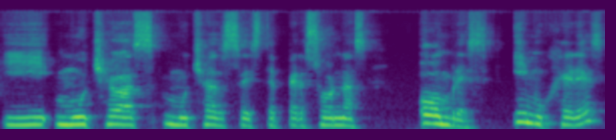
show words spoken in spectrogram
y muchas, muchas este, personas, hombres y mujeres,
